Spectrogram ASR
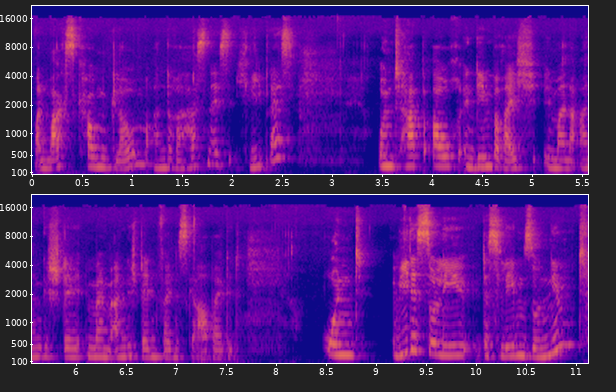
Man mag es kaum glauben, andere hassen es. Ich liebe es. Und habe auch in dem Bereich in, meiner Angestell in meinem Angestelltenverhältnis gearbeitet. Und wie das, so le das Leben so nimmt.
